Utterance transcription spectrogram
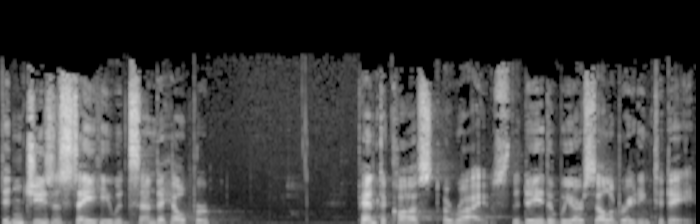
Didn't Jesus say he would send a helper? Pentecost arrives, the day that we are celebrating today.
